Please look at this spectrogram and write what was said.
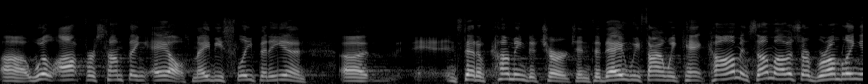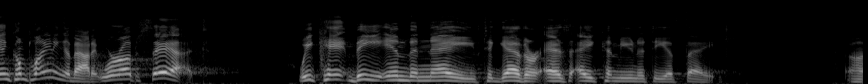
uh, we'll opt for something else, maybe sleeping in. Uh, instead of coming to church. And today we find we can't come, and some of us are grumbling and complaining about it. We're upset. We can't be in the nave together as a community of faith. Uh,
